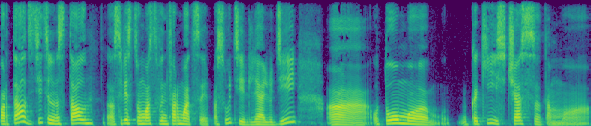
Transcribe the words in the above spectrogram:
портал действительно стал средством массовой информации, по сути, для людей э, о том, какие сейчас там,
